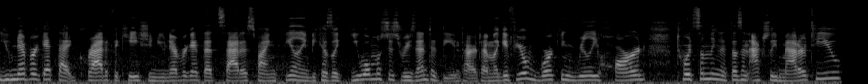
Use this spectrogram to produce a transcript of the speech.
you never get that gratification. You never get that satisfying feeling because like you almost just resent it the entire time. Like if you're working really hard towards something that doesn't actually matter to you,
